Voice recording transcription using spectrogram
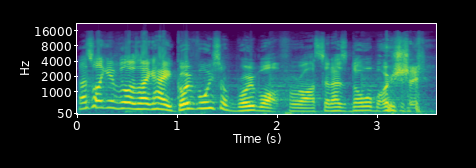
That's like if I was like, hey, go voice a robot for us that has no emotion.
